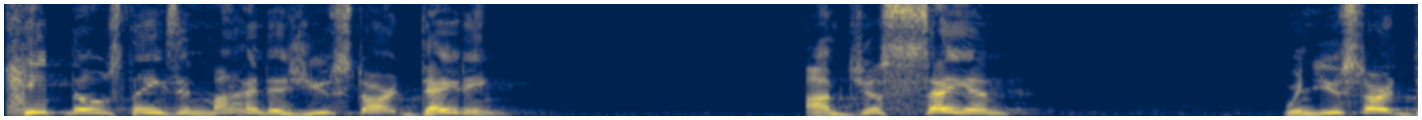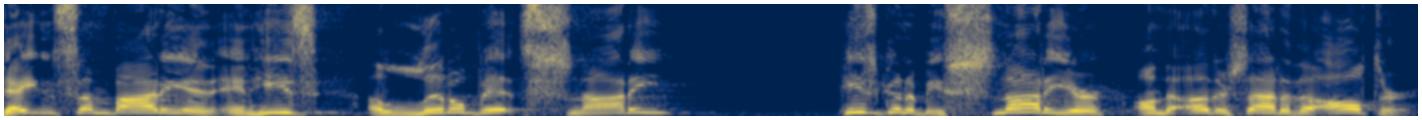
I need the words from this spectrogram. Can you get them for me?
keep those things in mind as you start dating. I'm just saying, when you start dating somebody and, and he's a little bit snotty, he's going to be snottier on the other side of the altar.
